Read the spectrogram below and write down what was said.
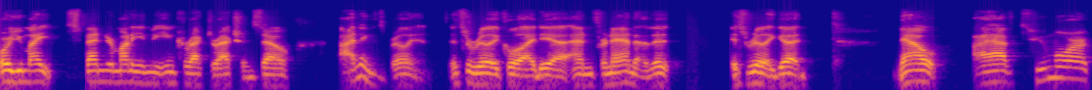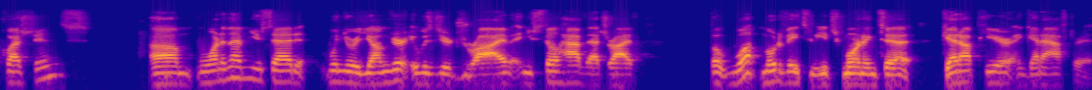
or you might spend your money in the incorrect direction. So I think it's brilliant. It's a really cool idea. And Fernando, that it's really good. Now, I have two more questions. Um, one of them you said when you were younger, it was your drive, and you still have that drive. But what motivates you each morning to get up here and get after it?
